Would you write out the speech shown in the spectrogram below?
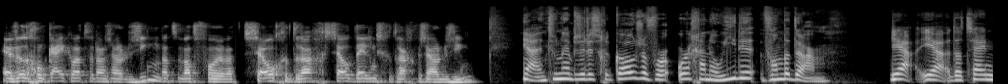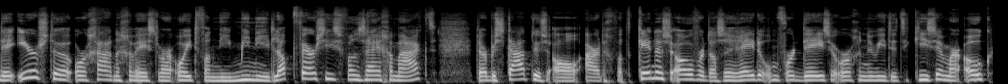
En we wilden gewoon kijken wat we dan zouden zien. Wat, wat voor wat celgedrag, celdelingsgedrag we zouden zien. Ja, en toen hebben ze dus gekozen voor organoïden van de darm. Ja, ja, dat zijn de eerste organen geweest waar ooit van die mini-lab-versies van zijn gemaakt. Daar bestaat dus al aardig wat kennis over. Dat is een reden om voor deze organoïden te kiezen. Maar ook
